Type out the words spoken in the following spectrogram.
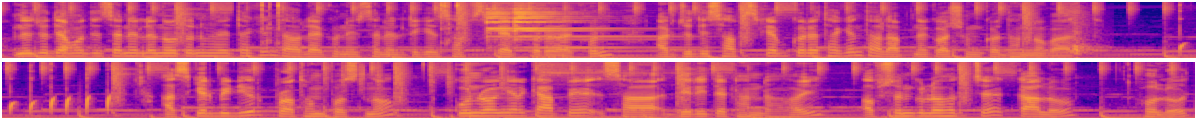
আপনি যদি আমাদের চ্যানেলে নতুন হয়ে থাকেন, তাহলে এখন এই চ্যানেলটিকে সাবস্ক্রাইব করে রাখুন। আর যদি সাবস্ক্রাইব করে থাকেন, তাহলে আপনাকে অসংখ্য ধন্যবাদ। আজকের ভিডিওর প্রথম প্রশ্ন কোন রঙের কাপে চা দেরিতে ঠান্ডা হয়? অপশনগুলো হচ্ছে কালো, হলুদ,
